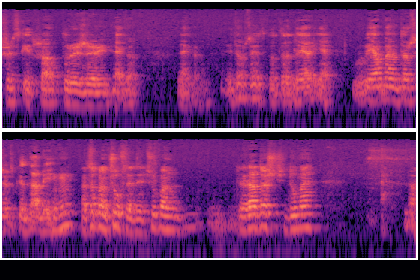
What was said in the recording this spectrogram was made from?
wszystkich szkoł, którzy żyli tego, tego. I to wszystko, to, to ja, ja, ja byłem troszeczkę dalej, Mhm. A co Pan czuł wtedy? Czuł Pan radość, dumę no,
